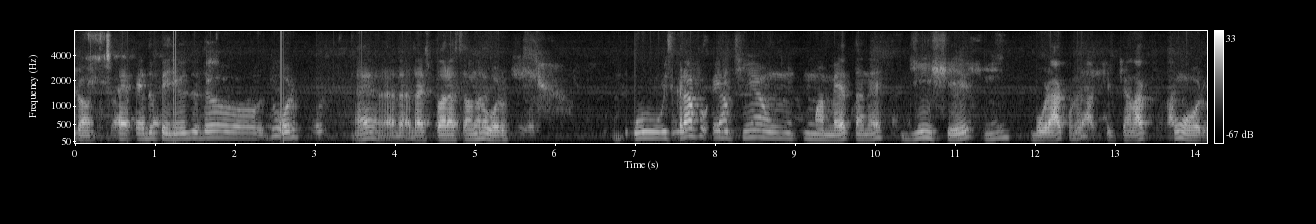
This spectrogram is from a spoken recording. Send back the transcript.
Pronto. É, é, do período do, do ouro, né? da, da exploração do ouro. O escravo ele tinha um, uma meta né, de encher um buraco né, que ele tinha lá com ouro,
